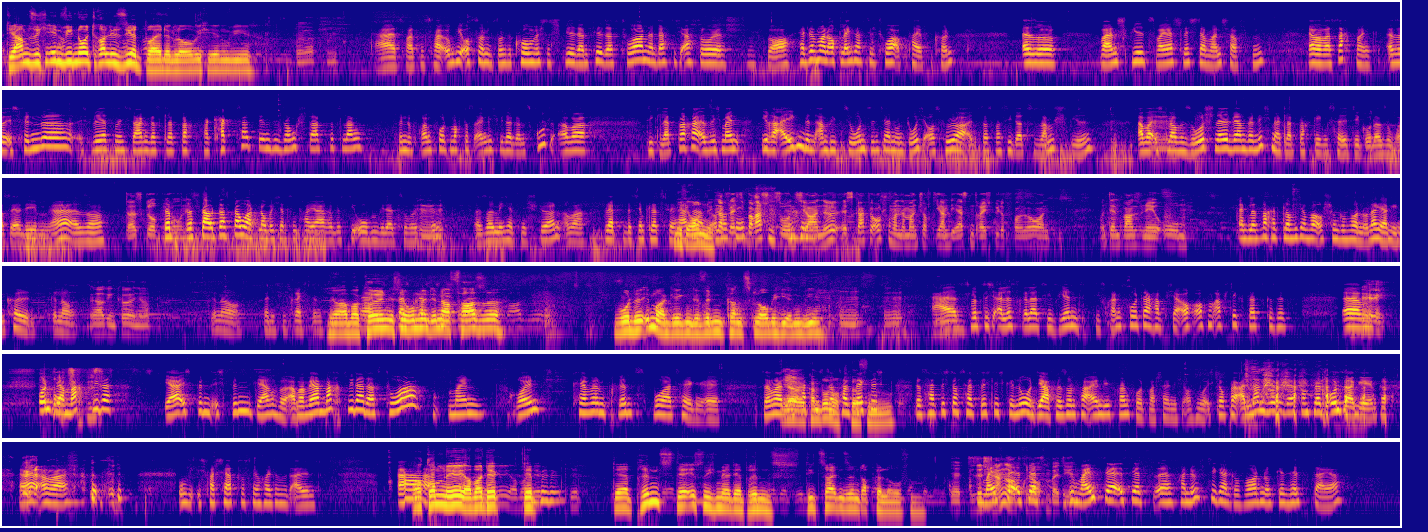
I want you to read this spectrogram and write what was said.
Die haben sich irgendwie neutralisiert, beide, glaube ich, irgendwie. Ja, es war, das war irgendwie auch so ein, so ein komisches Spiel. Dann fiel das Tor und dann dachte ich, ach so, ja, hätte man auch gleich nach dem Tor abpfeifen können. Also war ein Spiel zweier schlechter Mannschaften. Ja, aber was sagt man? Also ich finde, ich will jetzt nicht sagen, dass Gladbach verkackt hat den Saisonstart bislang. Ich finde, Frankfurt macht das eigentlich wieder ganz gut, aber die Gladbacher, also ich meine, ihre eigenen Ambitionen sind ja nun durchaus höher als das, was sie da zusammenspielen. Aber ich mhm. glaube, so schnell werden wir nicht mehr Gladbach gegen Celtic oder sowas erleben. Ja, also das glaube ich auch das, das, das, dauert, glaube ich, jetzt ein paar Jahre, bis die oben wieder zurück mhm. sind. Das soll mich jetzt nicht stören, aber bleibt ein bisschen Platz für Hertha. Ich auch nicht. Na, vielleicht überraschen sie uns ja, ne? Es gab ja auch schon mal eine Mannschaft, die haben die ersten drei Spiele verloren. Und dann waren sie näher oben. Ja, Gladbach hat, glaube ich, aber auch schon gewonnen, oder? Ja, gegen Köln, genau. Ja, gegen Köln, ja. Genau, wenn ich mich recht entsinne. Ja, aber ja, Köln ist ja im Moment in einer Phase, wo du immer gegen gewinnen kannst, glaube ich, irgendwie. Ja, es wird sich alles relativieren. Die Frankfurter habe ich ja auch auf dem Abstiegsplatz gesetzt. Ähm, und wer macht wieder. Ja, ich bin, ich bin derbe. Aber wer macht wieder das Tor? Mein Freund Kevin Prinz Boateng, ey. Sag mal, ja, das, hat sich doch tatsächlich, das hat sich doch tatsächlich gelohnt. Ja, für so einen Verein wie Frankfurt wahrscheinlich auch nur. Ich glaube, bei anderen würde der komplett untergehen. Ja, aber oh, ich verscherze es mir heute mit allen. Ah. Ach komm, nee, aber der, der, der Prinz, der ist nicht mehr der Prinz. Die Zeiten sind abgelaufen. Ja, du, meinst, der ist jetzt, du meinst, der ist jetzt äh, vernünftiger geworden und gesetzter, ja?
